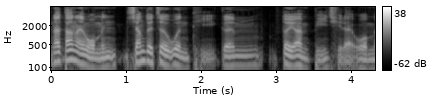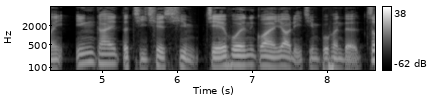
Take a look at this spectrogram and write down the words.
那当然，我们相对这个问题跟对岸比起来，我们应该的急切性，结婚关于要礼金部分的这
